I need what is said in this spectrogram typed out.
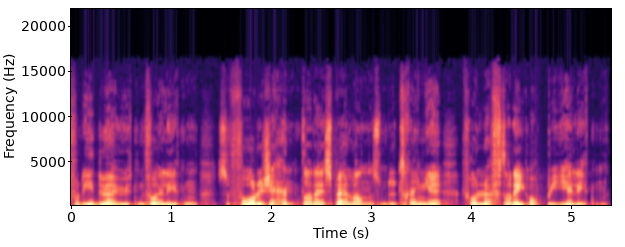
fordi du er utenfor eliten, så får du ikke hente de spillerne som du trenger for å løfte deg opp i eliten.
